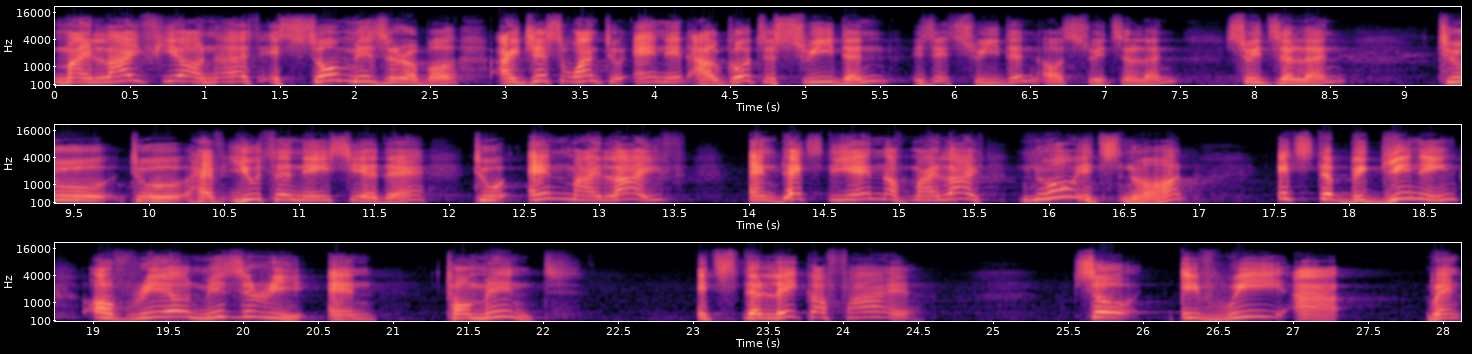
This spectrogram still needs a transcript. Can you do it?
my life here on earth is so miserable. I just want to end it. I'll go to Sweden. Is it Sweden or Switzerland? Switzerland to, to have euthanasia there to end my life, and that's the end of my life. No, it's not. It's the beginning of real misery and torment. It's the lake of fire. So if we are when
